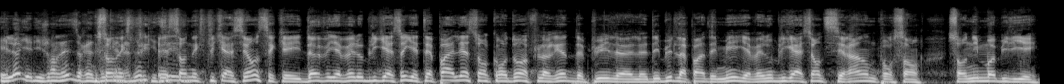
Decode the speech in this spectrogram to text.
Et là, il y a des journalistes de Son, Radio-Canada expli- qui disent... son explication, c'est qu'il devait, il y avait l'obligation, il n'était pas allé à son condo en Floride depuis le, le début de la pandémie. Il y avait une obligation de s'y rendre pour son, son immobilier.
